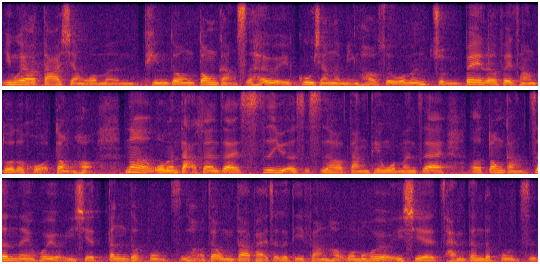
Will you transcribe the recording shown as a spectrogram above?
因为要打响我们屏东东港是黑尾故乡的名号，所以我们准备了非常多的活动哈。那我们打算在四月二十四号当天，我们在呃东港镇内会有一些灯的布置哈，在我们大排这个地方哈，我们会有一些残灯的布置。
